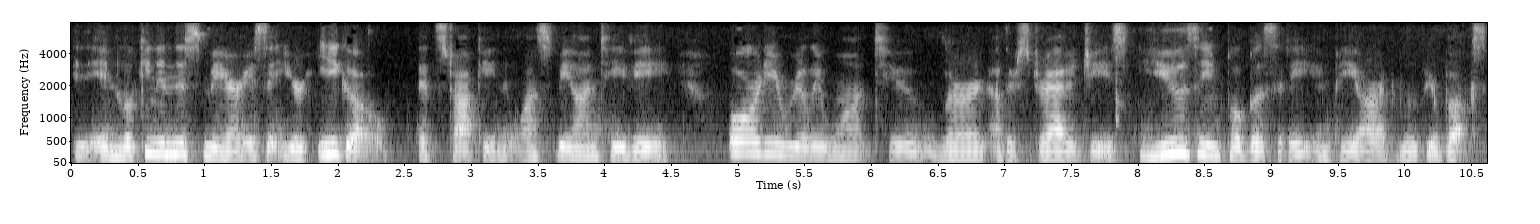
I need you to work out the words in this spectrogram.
in looking in this mirror, is that your ego that's talking that wants to be on TV, or do you really want to learn other strategies using publicity and PR to move your books?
